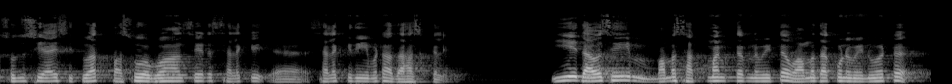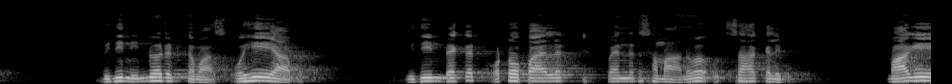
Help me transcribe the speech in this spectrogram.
සුදුසියයි සිතුවත් පසුව ඔබ වහන්සේට සැලකිරීමට අදහස් කළේ. ඊයේ දවසේ මම සක්මන් කරන විට වම දකුණ වෙනුවට within inverted commas ඔහේ යාමට within bracket auto pilot වෙන්නට සමානව උත්සාහ කළෙමි. මාගේ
